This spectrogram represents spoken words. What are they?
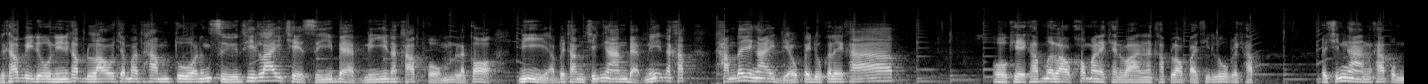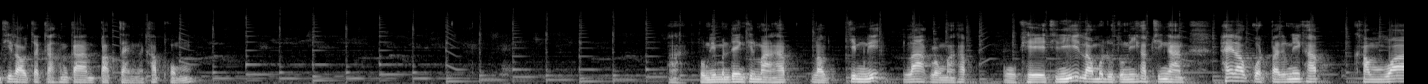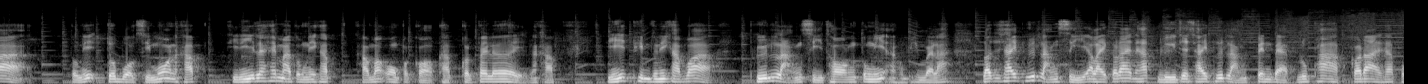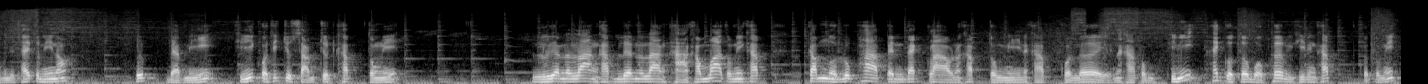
วัสดีครับวิดีโอนี้นะครับเราจะมาทำตัวหนังสือที่ไล่เฉดสีแบบนี้นะครับ ผมแล้วก็นี่เอาไปทำชิ้นงานแบบนี้นะครับทำได้ยังไงเดี๋ยวไปดูกันเลยครับโอเคครับเมื่อเราเข้ามาในแคนวานะครับ เราไปที่รูปเลยครับ ไปชิ้นงานนะครับ ผมที่เราจะการทำการปรับแต่งนะครับ ผมอะตรงนี้มันเด้งขึ้นมาครับ เราจิ้มนี้ลากลงมาครับ โอเค ทีนี้เรามาดูตรงนี้ครับชิ้นงานให้เรากดไปตรงนี้ครับคำว่า ตรงนี้ตัวบวกสีม่วงนะครับ ทีนี้แล้วให้มาตรงนี้ครับคำว่าองค์ประกอบครับกดไปเลยนะครับทีนี้พิมพ์ตรงนี้ครับว่าพื้นหลังสีทองตรงนี้อะผมพิมพ์ไว้ละเราจะใช้พื้นหลังสีอะไรก็ได้นะครับ หรือจะใช้พื้นหลังเป็นแบบรูปภาพก็ได้ครับ ผมจะใช้ตัวนี้เนาะปึ๊บแบบนี้ ทีนี้กดที่จุด 3 จุดครับ ตรงนี้ เลื่อนด้านล่างครับ เลื่อนด้านล่างหาคำว่าตรงนี้ครับกำหนดรูปภาพเป็นแบ็กกราวน์นะครับ ตรงนี้นะครับ กดเลยนะครับ ผมทีนี้ให้กดตัวบวกเพิ่มอีกทีหนึงครับ กดตรงนี้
